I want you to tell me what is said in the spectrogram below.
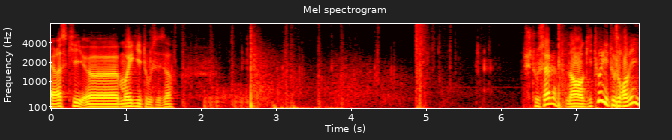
il reste qui? Euh, Moi et Guitou, c'est ça? Je suis tout seul? Non, Guitou il est toujours en vie.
